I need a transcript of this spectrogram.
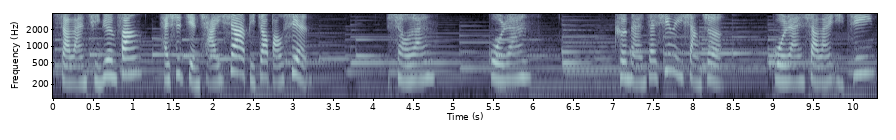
小兰请院方还是检查一下比较保险。小兰，果然，柯南在心里想着，果然小兰已经。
